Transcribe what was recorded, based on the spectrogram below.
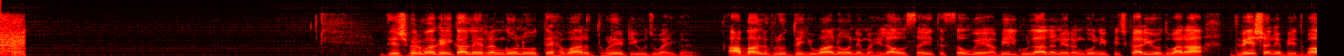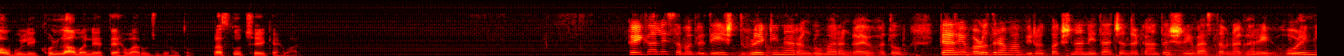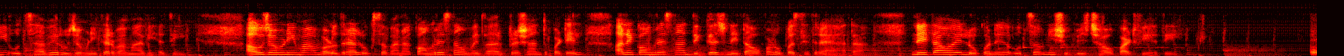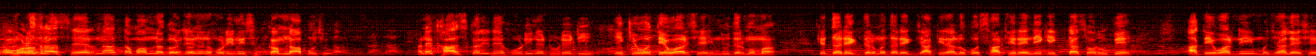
દેશભરમાં ગઈકાલે રંગોનો તહેવાર ધૂળેટી ઉજવાઈ ગયો આબાલ વૃદ્ધ યુવાનો અને મહિલાઓ સહિત સૌએ અબીલ ગુલાલ અને રંગોની પિચકારીઓ દ્વારા દ્વેષ અને ભેદભાવ ભૂલી ખુલ્લા મને તહેવાર ઉજવ્યો હતો. પ્રસ્તુત છે એક અહેવાલ. ગઈકાલે સમગ્ર દેશ ધૂળેટીના રંગોમાં રંગાયો હતો. ત્યારે વડોદરામાં વિરોધ પક્ષના નેતા ચંદ્રકાંત શ્રીવાસ્તવના ઘરે હોળીની ઉત્સાહભેર ઉજવણી કરવામાં આવી હતી. આ ઉજવણીમાં વડોદરા લોકસભાના કોંગ્રેસના ઉમેદવાર પ્રશાંત પટેલ અને કોંગ્રેસના દિગ્ગજ નેતાઓ પણ ઉપસ્થિત રહ્યા હતા. નેતાઓએ લોકોને ઉત્સવની શુભેચ્છાઓ પાઠવી હતી. વડોદરા શહેરના તમામ નગરજનોને હોળીની શુભકામના આપું છું. અને ખાસ કરીને હોળીને ધૂળેટી એક એવો તહેવાર છે હિન્દુ ધર્મમાં. કે દરેક ધર્મ, દરેક જાતિના લોકો સાથે રહીને એક એકતા સ્વરૂપે આ તહેવારની મજા લે છે.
